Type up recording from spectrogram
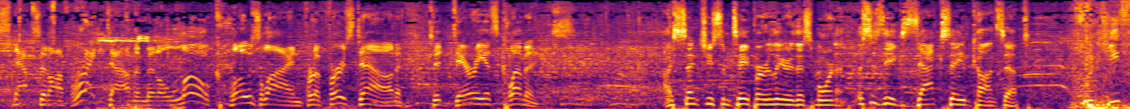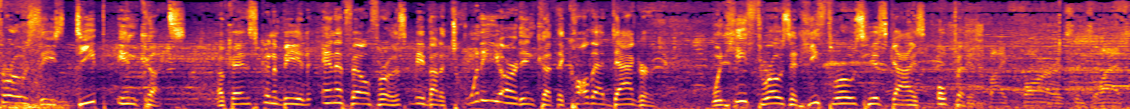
snaps it off right down the middle. Low clothesline for a first down to Darius Clemons. I sent you some tape earlier this morning. This is the exact same concept. When he throws these deep in cuts, okay, this is going to be an NFL throw. This is going to be about a 20-yard in cut. They call that dagger. When he throws it, he throws his guys open. By far, since last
